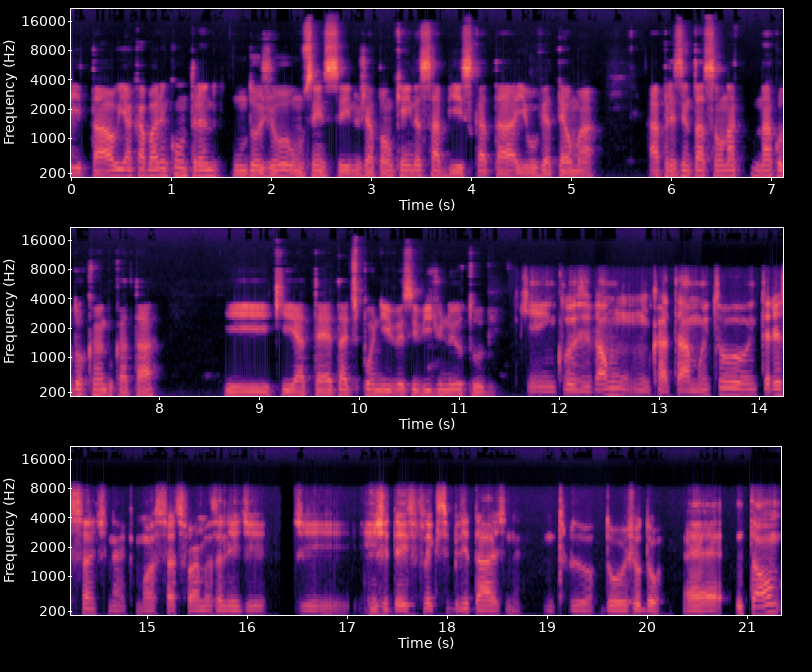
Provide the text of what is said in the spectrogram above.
e tal, e acabaram encontrando um dojo, um sensei no Japão que ainda sabia esse e houve até uma apresentação na, na Kodokan do kata, e que até está disponível esse vídeo no YouTube. Que inclusive é um, um kata muito interessante, né, que mostra as formas ali de, de rigidez e flexibilidade, né, dentro do, do judô. É, então,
